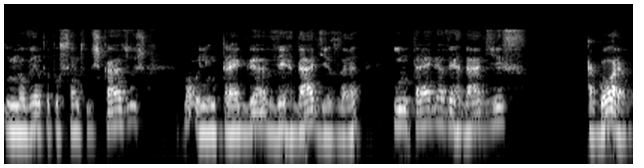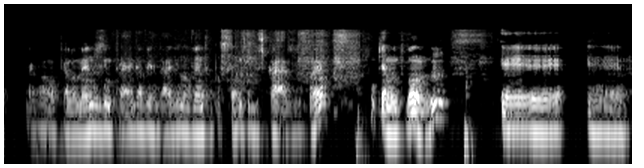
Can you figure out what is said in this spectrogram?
em 90% dos casos. Bom, ele entrega verdades, né? E entrega verdades agora, ou pelo menos entrega a verdade em 90% dos casos, né? o que é muito bom. Hum? É, é,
